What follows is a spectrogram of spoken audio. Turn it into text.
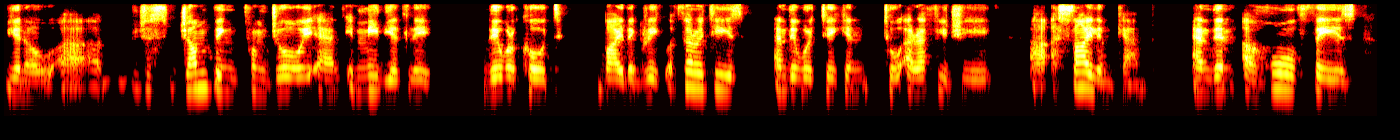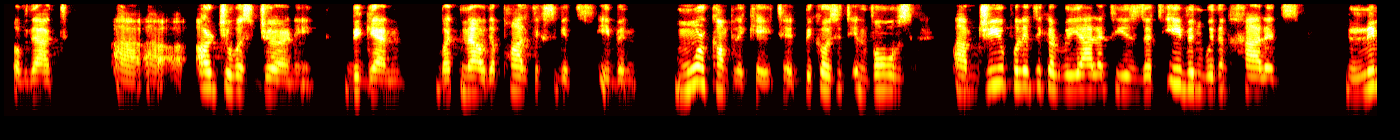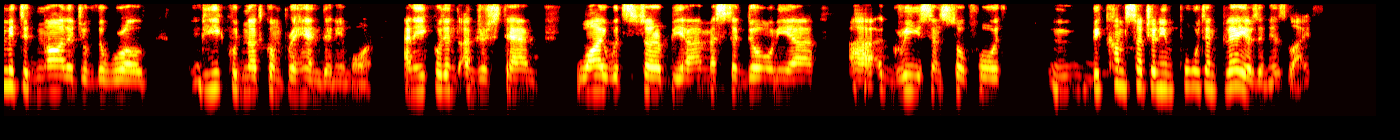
you know, uh, just jumping from joy. And immediately they were caught by the Greek authorities and they were taken to a refugee uh, asylum camp. And then a whole phase of that uh, uh, arduous journey began. But now the politics gets even more complicated because it involves um, geopolitical realities that even within Khalid's limited knowledge of the world, he could not comprehend anymore. And he couldn't understand why would Serbia, Macedonia, uh, Greece, and so forth become such an important players in his life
